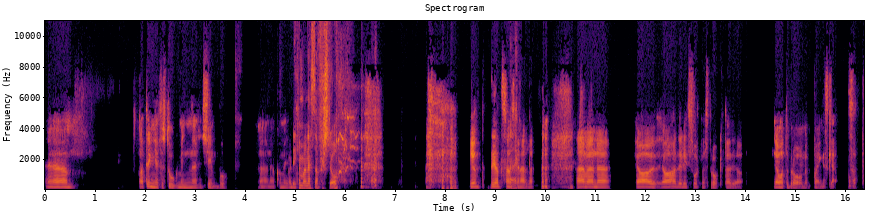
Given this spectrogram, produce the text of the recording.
Eh, att ingen förstod min eh, kimbo eh, när jag kom hit. Ja, det kan man nästan förstå. det, är inte, det är inte svenskan heller. Nej, men eh, jag, jag hade lite svårt med språket. Jag, jag var inte bra med, på engelska. Så att,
